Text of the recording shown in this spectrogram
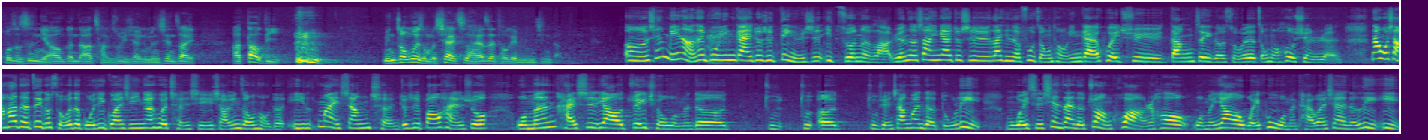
或者是你要跟大家阐述一下你们现在。啊，到底 民众为什么下一次还要再投给民进党？呃，现在民党内部应该就是定于是一尊了啦。原则上应该就是赖清德副总统应该会去当这个所谓的总统候选人。那我想他的这个所谓的国际关系应该会承袭小英总统的一脉相承，就是包含说我们还是要追求我们的主主呃。主权相关的独立，我们维持现在的状况，然后我们要维护我们台湾现在的利益。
